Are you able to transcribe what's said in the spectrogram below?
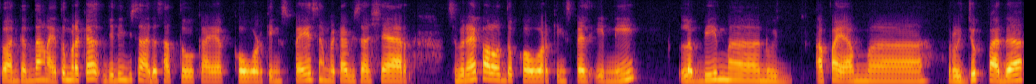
Tuan Kentang. Nah, itu mereka jadi bisa ada satu kayak co-working space yang mereka bisa share. Sebenarnya kalau untuk co-working space ini lebih menuju apa ya merujuk pada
